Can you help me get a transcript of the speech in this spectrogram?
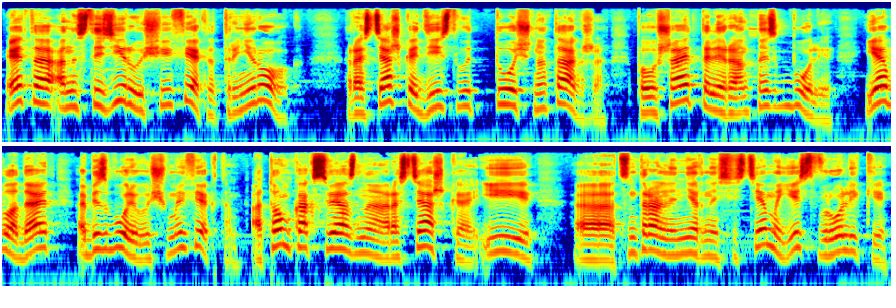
Это анестезирующий эффект от тренировок. Растяжка действует точно так же, повышает толерантность к боли и обладает обезболивающим эффектом. О том, как связана растяжка и э, центральная нервная система, есть в ролике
